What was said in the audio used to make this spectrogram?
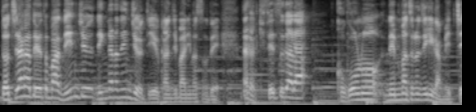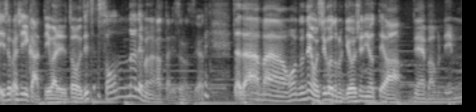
どちらかというと、まあ、年中、年がら年中っていう感じもありますので、なんか季節柄、ここの年末の時期がめっちゃ忙しいかって言われると、実はそんなでもなかったりするんですよね。ただ、まあ、ほんとね、お仕事の業種によっては、ね、やっぱ年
